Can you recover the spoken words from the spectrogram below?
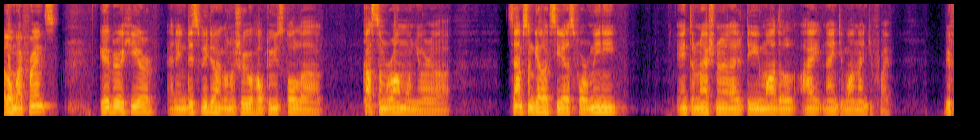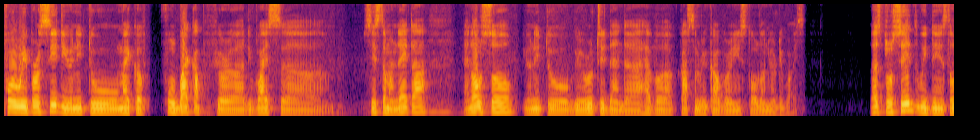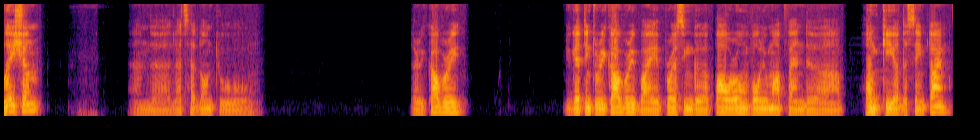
Hello my friends, Gabriel here and in this video I'm going to show you how to install a custom ROM on your uh, Samsung Galaxy S4 Mini International LTE model i9195. Before we proceed you need to make a full backup of your uh, device uh, system and data and also you need to be rooted and uh, have a custom recovery installed on your device. Let's proceed with the installation and uh, let's head on to the recovery. You get into recovery by pressing uh, power on, volume up and uh, home key at the same time.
